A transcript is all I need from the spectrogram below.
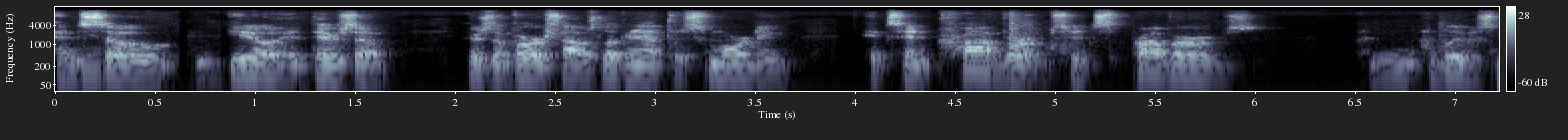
And Yeah. so you know, there's a there's a verse I was looking at this morning. It's in Proverbs. It's Proverbs, I believe it's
